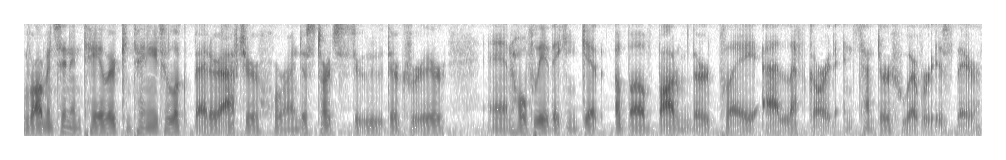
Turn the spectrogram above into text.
Robinson and Taylor continue to look better after horrendous starts through their career, and hopefully they can get above bottom third play at left guard and center, whoever is there.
